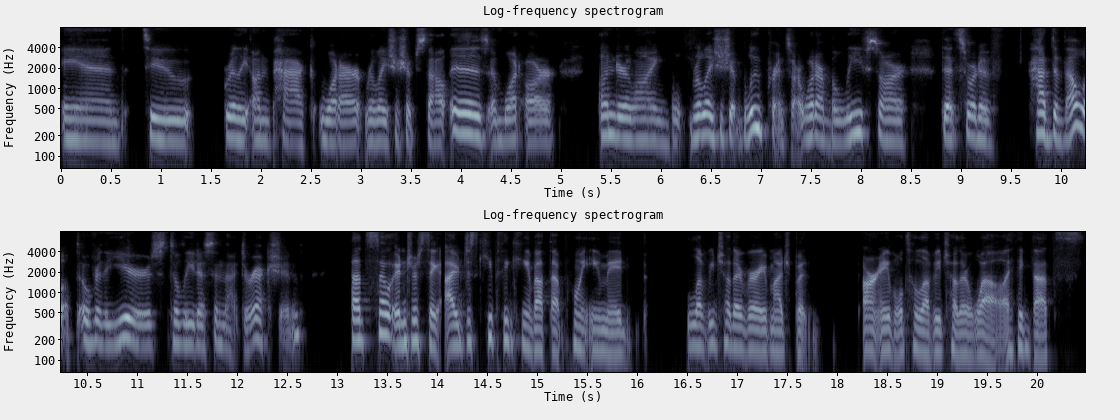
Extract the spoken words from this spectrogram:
and to really unpack what our relationship style is and what our underlying relationship blueprints are, what our beliefs are that sort of have developed over the years to lead us in that direction. That's so interesting. I just keep thinking about that point you made. Love each other very much, but aren't able to love each other well. I think that's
